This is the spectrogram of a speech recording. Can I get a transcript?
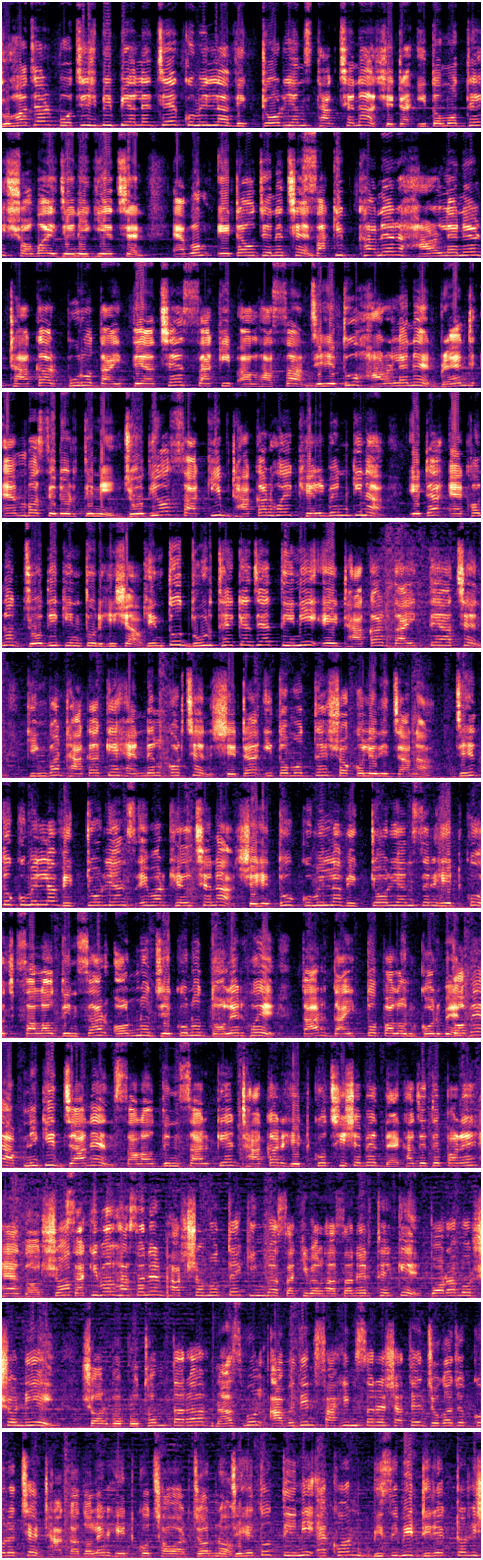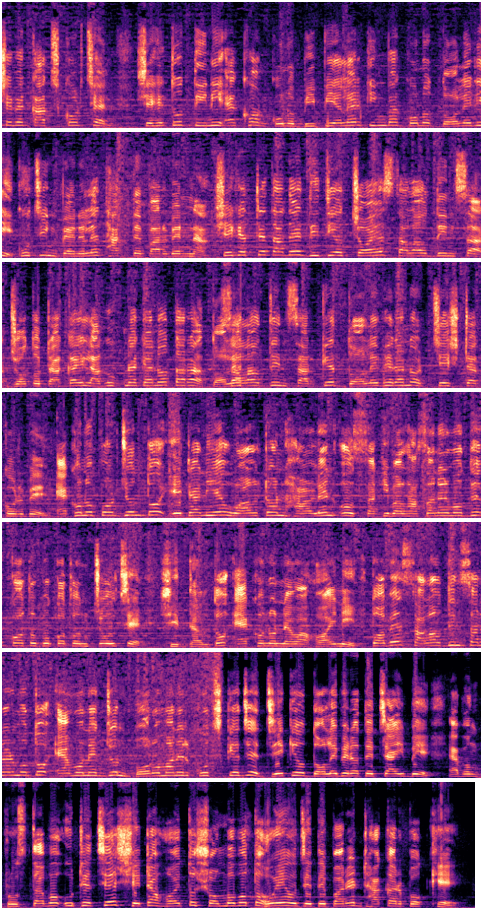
দু হাজার পঁচিশ বিপিএলে যে কুমিল্লা ভিক্টোরিয়ান্স থাকছে না, সেটা ইতোমধ্যে সবাই জেনে গিয়েছেন এবং এটাও জেনেছেন। সাকিব খানের হারলেনের ঢাকার পুরো দায়িত্বে আছে সাকিব আল হাসান। যেহেতু হারলেনের ব্র্যান্ড অ্যাম্বাসেডর তিনি, যদিও সাকিব ঢাকার হয়ে খেলবেন কিনা, এটা এখনও যদি কিন্তুর হিসাব। কিন্তু দূর থেকে যে তিনি এই ঢাকার দায়িত্বে আছেন কিংবা ঢাকাকে হ্যান্ডেল করছেন, সেটা ইতোমধ্যে সকলেরই জানা। যেহেতু কুমিল্লা ভিক্টোরিয়ান্স এবার খেলছে না। সেহেতু কুমিল্লা ভিক্টোরিয়ান্সের হেড কোচ সালাউদ্দিন স্যার অন্য যে কোনো দলের হয়ে তার দায়িত্ব পালন করবে তবে আপনি কি জানেন সালাউদ্দিন স্যারকে ঢাকার হেড কোচ হিসেবে দেখা যেতে পারে? হ্যাঁ দর্শক। সাকিব আল হাসানের ভাষ্যমতে কিংবা সাকিব আল হাসানের থেকে পরামর্শ নিয়েই সর্বপ্রথম তারা নাজমুল আবেদিন ফাহিম স্যারের সাথে যোগাযোগ করেছে ঢাকা দলের হেড কোচ হওয়ার জন্য। যেহেতু তিনি এখন বিসিবির ডিরেক্টর হিসেবে কাজ করছেন, সেহেতু তিনি এখন কোনো বিপিএল এর কিংবা কোনো দলেরই কোচিং প্যানেলে থাকতে পারবেন না। সেক্ষেত্রে তাদের দ্বিতীয় চয়েস সালাউদ্দিন স্যার। যত টাকাই লাগুক না কেন, তারা সালাউদ্দিন স্যারকে দলে ভেরানোর চেষ্টা করবে। এখনও পর্যন্ত এটা নিয়ে ওয়ালটন হার্লেন ও সাকিব আল হাসানের মধ্যে কথোপকথন চলছে। সিদ্ধান্ত এখনও নেওয়া হয়নি। তবে সালাউদ্দিন সারের মতো এমন একজন বড় মানের কোচকে যে যে কেউ দলে ফেরাতে চাইবে এবং প্রস্তাবও উঠেছে, সেটা হয়তো সম্ভবত হয়েও যেতে পারে ঢাকার পক্ষে।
